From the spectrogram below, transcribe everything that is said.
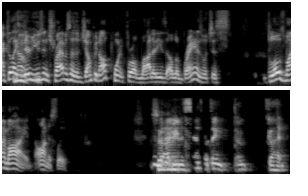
I feel like No. they're using Travis as a jumping off point for a lot of these other brands, which is blows my mind, honestly. so But I in mean, a sense, I think. Oh, go ahead.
